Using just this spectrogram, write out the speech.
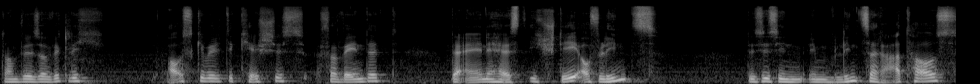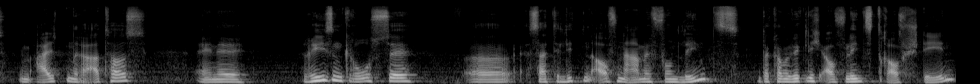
Da haben wir also wirklich ausgewählte Caches verwendet. Der eine heißt Ich stehe auf Linz. Das ist im, im Linzer Rathaus, im alten Rathaus, eine riesengroße äh, Satellitenaufnahme von Linz. Da kann man wirklich auf Linz drauf stehen.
